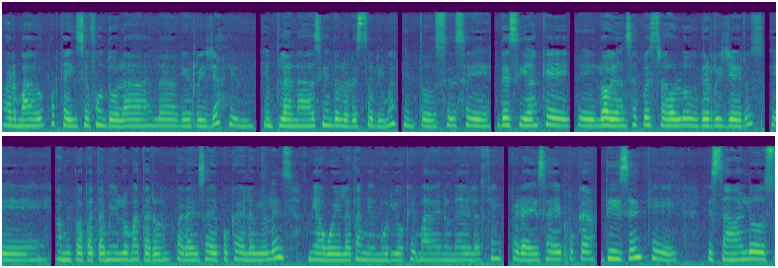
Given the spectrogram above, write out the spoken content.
armado porque ahí se fundó la, la guerrilla en, en, Planadas y en Dolores Tolima entonces eh, decían que eh, lo habían secuestrado los guerrilleros a mi papá también lo mataron para esa época de la violencia mi abuela también murió quemada en una de las fincas. Para esa época dicen que estaban los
